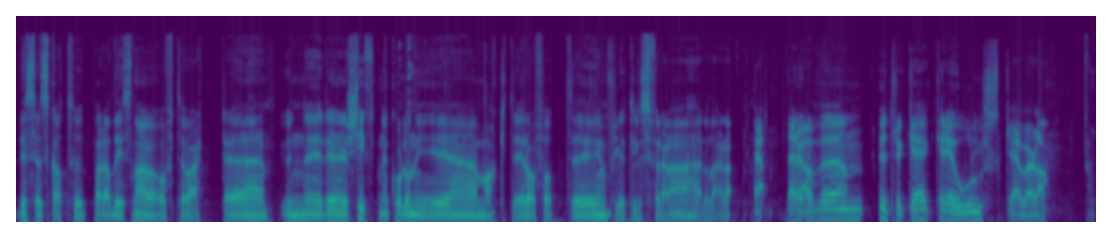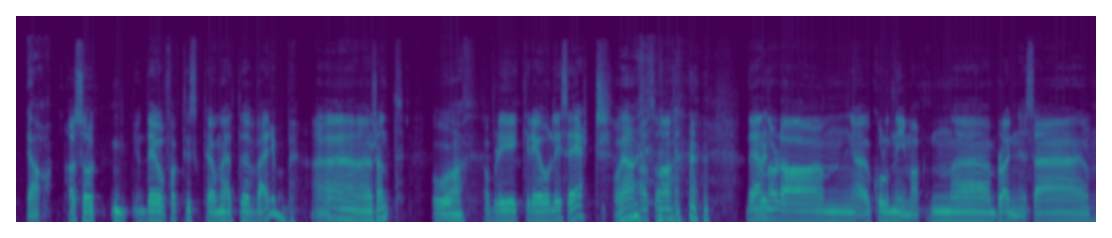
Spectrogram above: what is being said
disse skatteparadisene har jo ofte vært eh, under skiftende kolonimakter og fått innflytelse fra her og der, da. ja. Derav um, uttrykket kreolsk er vel, da. Ja. Altså, det er jo faktisk til og med et verb, eh, skjønt. Og Å bli kreolisert. Oh, ja. Altså, det er når da mm, kolonimakten eh, blander seg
